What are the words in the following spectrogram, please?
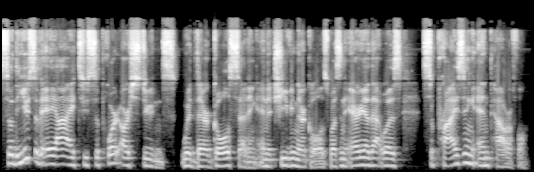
So the use of AI to support our students with their goal setting and achieving their goals was an area that was surprising and powerful.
